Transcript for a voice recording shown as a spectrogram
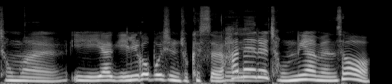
정말 이 이야기 읽어보시면 좋겠어요. 네. 한 해를 정리하면서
